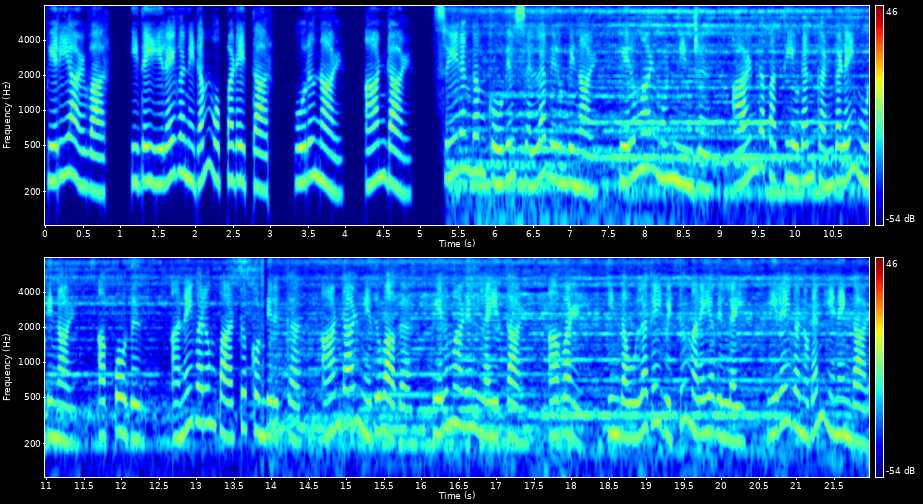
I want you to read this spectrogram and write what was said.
பெரியாழ்வார். இதை இறைவனிடம் ஒப்படைத்தார். ஒரு நாள் ஆண்டாள் ஸ்ரீரங்கம் கோவில் செல்ல விரும்பினாள். பெருமாள் முன் நின்று ஆழ்ந்த பக்தியுடன் கண்களை மூடினாள். அப்போது அனைவரும் பார்த்து கொண்டிருக்க ஆண்டாள் மெதுவாக பெருமாளில் லயித்தாள். அவள் இந்த உலகை விட்டு மறையவில்லை. இறைவனுடன் இணைந்தாள்.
